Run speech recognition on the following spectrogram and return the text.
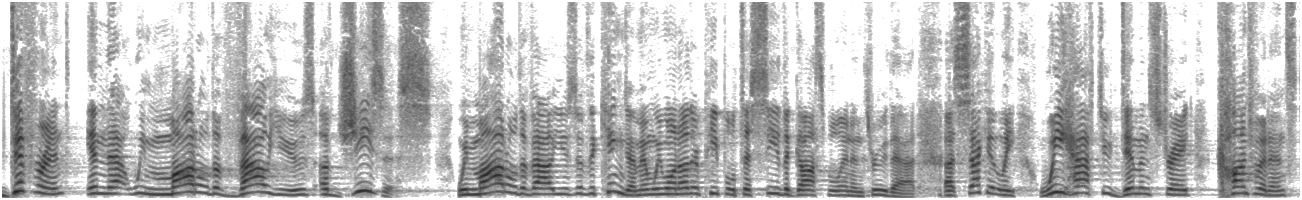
Different in that we model the values of Jesus. We model the values of the kingdom, and we want other people to see the gospel in and through that. Uh, secondly, we have to demonstrate confidence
